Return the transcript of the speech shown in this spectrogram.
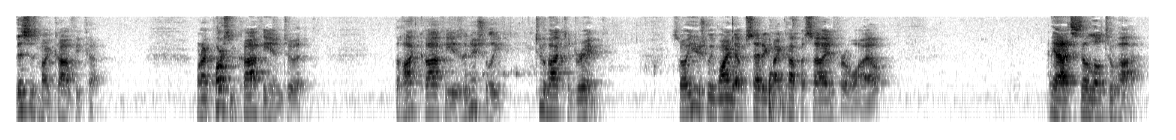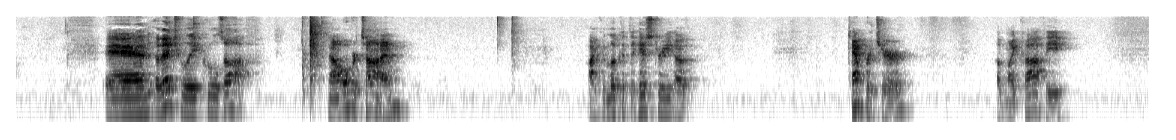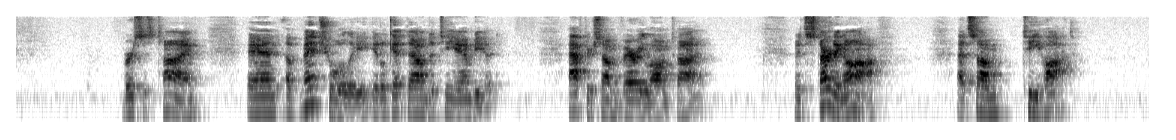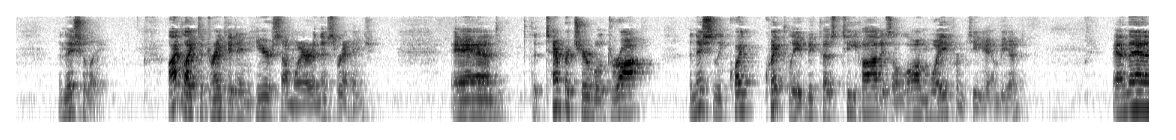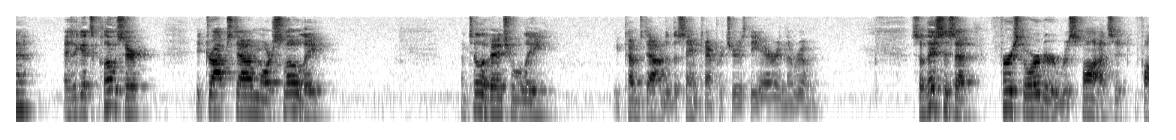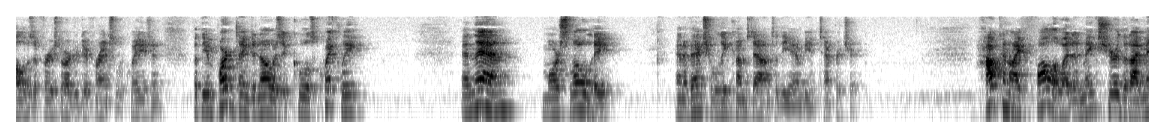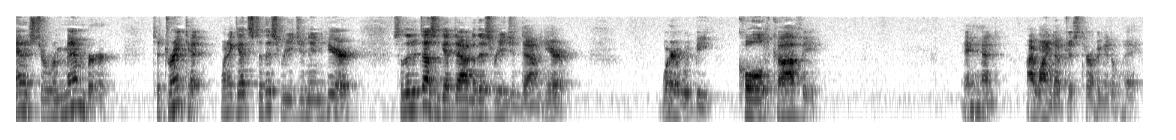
This is my coffee cup. When I pour some coffee into it, the hot coffee is initially too hot to drink. So I usually wind up setting my cup aside for a while. Yeah, it's still a little too hot. And eventually it cools off. Now over time, I can look at the history of temperature of my coffee versus time and eventually it'll get down to T ambient after some very long time. It's starting off at some T hot initially. I'd like to drink it in here somewhere in this range and the temperature will drop initially quite quickly because T hot is a long way from T ambient and then as it gets closer, it drops down more slowly until eventually it comes down to the same temperature as the air in the room. So this is a first order response. It follows a first order differential equation. But the important thing to know is it cools quickly and then more slowly and eventually comes down to the ambient temperature how can I follow it and make sure that I manage to remember to drink it when it gets to this region in here so that it doesn't get down to this region down here where it would be cold coffee and I wind up just throwing it away.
